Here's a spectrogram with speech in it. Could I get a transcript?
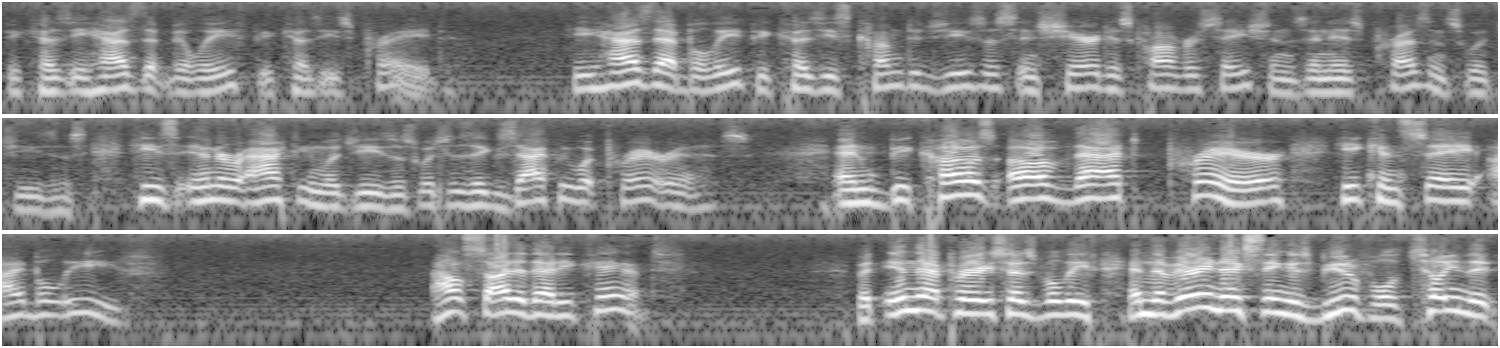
because he has that belief because he's prayed. He has that belief because he's come to Jesus and shared his conversations and his presence with Jesus. He's interacting with Jesus, which is exactly what prayer is. And because of that prayer, he can say, I believe. Outside of that, he can't. But in that prayer, he says belief. And the very next thing is beautiful, telling that,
